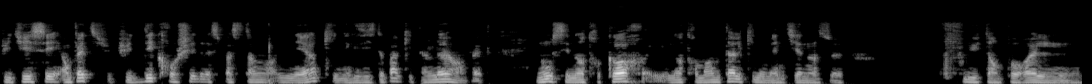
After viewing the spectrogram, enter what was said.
puis tu essaies, en fait, tu, es décroché de l'espace-temps linéaire qui n'existe pas, qui est un leurre en fait. Nous, c'est notre corps et notre mental qui nous maintiennent dans ce flux temporel,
